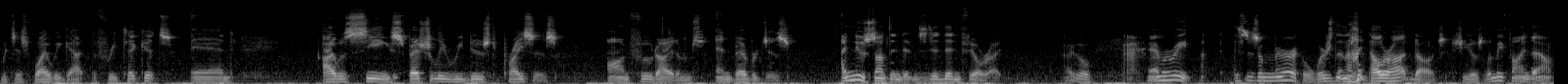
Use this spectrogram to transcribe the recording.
which is why we got the free tickets, and I was seeing specially reduced prices on food items and beverages. I knew something didn't didn't feel right. I go, Anne Marie, this is America. Where's the nine dollar hot dogs? She goes, let me find out,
